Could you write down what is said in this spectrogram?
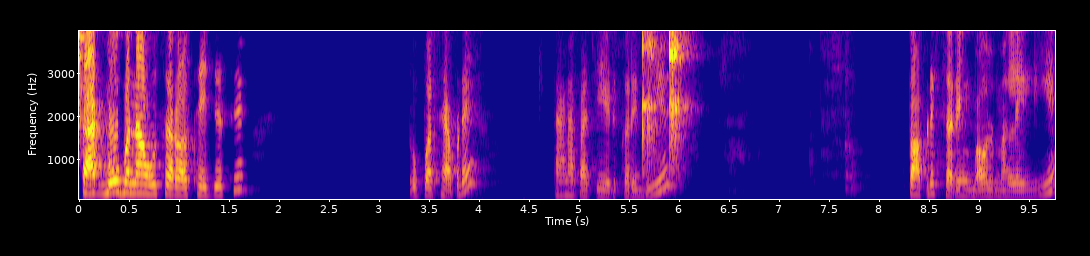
શાક બહુ બનાવવું સરળ થઈ જશે. ઉપરથી આપણે ધાણા ભાજી એડ કરી દઈએ. તો આપણે સર્વિંગ બાઉલમાં લઈ લઈએ.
